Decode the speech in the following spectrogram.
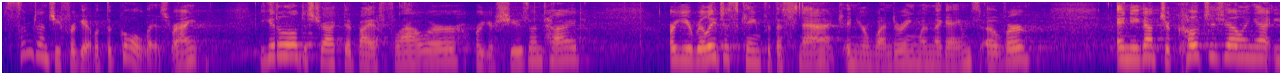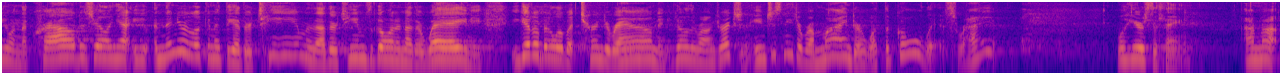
sometimes you forget what the goal is, right? You get a little distracted by a flower or your shoes untied, or you really just came for the snack and you're wondering when the game's over. And you got your coaches yelling at you, and the crowd is yelling at you, and then you're looking at the other team, and the other team's going another way, and you, you get a, bit, a little bit turned around, and you go the wrong direction. You just need a reminder what the goal is, right? Well, here's the thing I'm not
